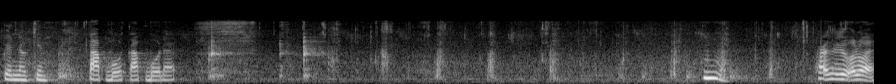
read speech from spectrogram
เป็นแนวกินตับโบตับโบได้ อืม พายคืออร่อย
